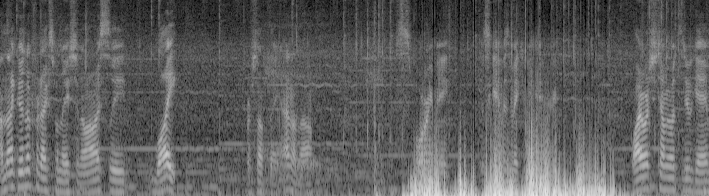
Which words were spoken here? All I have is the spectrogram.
I'm not good enough for an explanation. I'm honestly light or something. I don't know. This is boring me. This game is making me angry. Why don't you tell me what to do, game?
